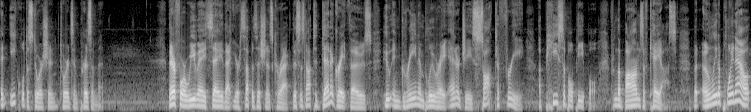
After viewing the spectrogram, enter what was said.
an equal distortion towards imprisonment. Therefore, we may say that your supposition is correct. This is not to denigrate those who, in green and blue ray energies, sought to free a peaceable people from the bonds of chaos, but only to point out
